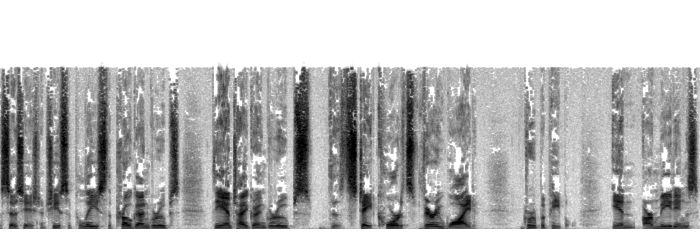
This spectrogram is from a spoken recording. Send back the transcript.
Association of Chiefs of Police, the pro gun groups, the anti gun groups, the state courts, very wide group of people. In our meetings,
